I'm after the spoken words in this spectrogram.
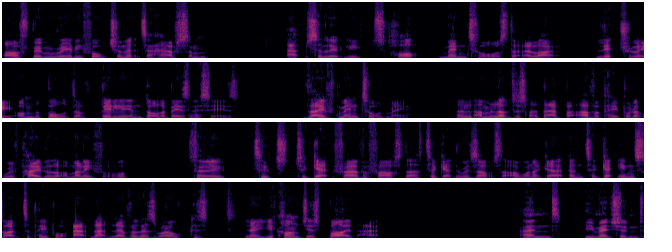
I've been really fortunate to have some absolutely top mentors that are like literally on the board of billion dollar businesses. They've mentored me. And I mean, not just my dad, but other people that we've paid a lot of money for to to to get further faster, to get the results that I want to get, and to get insight to people at that level as well. Because you know you can't just buy that. And you mentioned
